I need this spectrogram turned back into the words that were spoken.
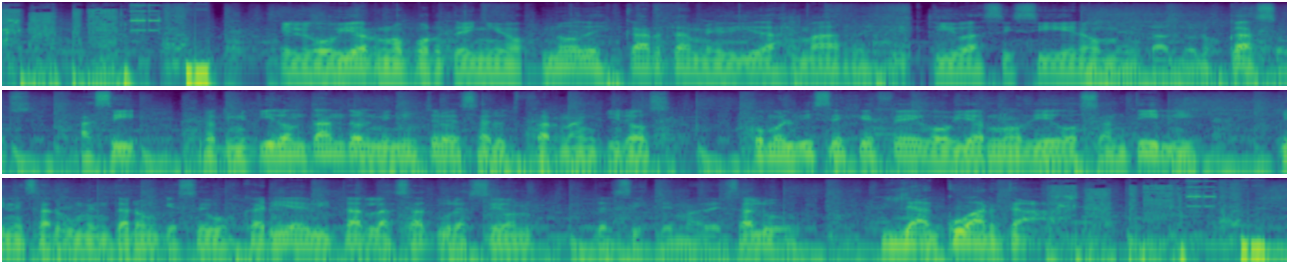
El gobierno porteño no descarta medidas más restrictivas si siguen aumentando los casos. Así, lo admitieron tanto el ministro de Salud Fernán Quirós como el vicejefe de gobierno Diego Santilli, quienes argumentaron que se buscaría evitar la saturación del sistema de salud. La cuarta.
